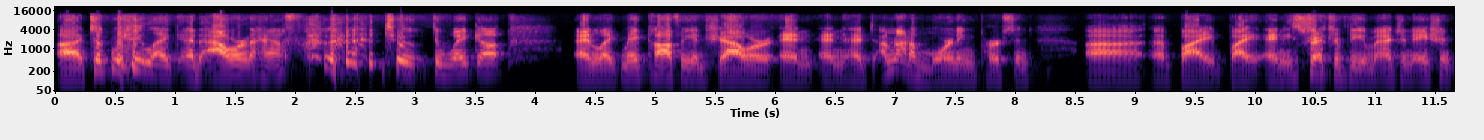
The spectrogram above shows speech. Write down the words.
uh, it took me like an hour and a half to to wake up and like make coffee and shower and and had. I'm not a morning person. Uh, uh, by by any stretch of the imagination.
